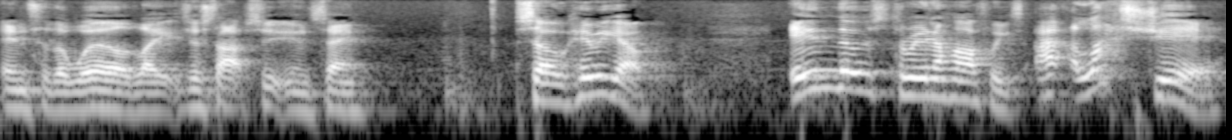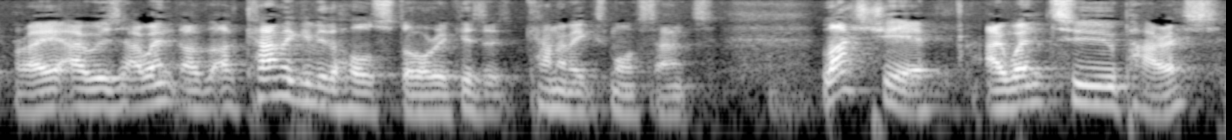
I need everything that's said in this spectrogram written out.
into the world. Like just absolutely insane. So here we go. In those three and a half weeks, I, last year, right? I was, I went. I'll, I'll kind of give you the whole story because it kind of makes more sense. Last year, I went to Paris.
